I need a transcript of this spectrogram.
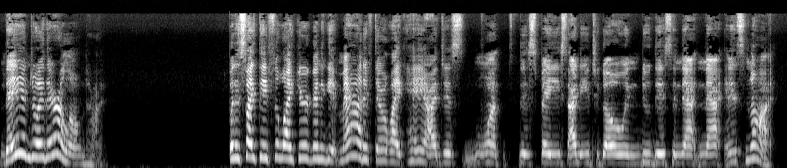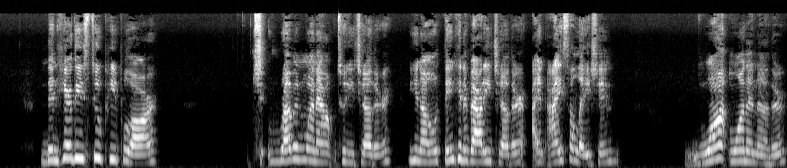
They enjoy their alone time But it's like they feel like you're going to get mad if they're like, hey, I just want this space. I need to go and do this and that and that. And it's not. Then here these two people are rubbing one out to each other, you know, thinking about each other in isolation, want one another.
